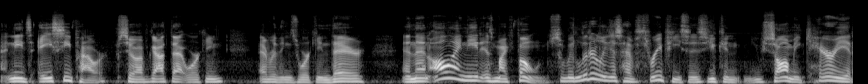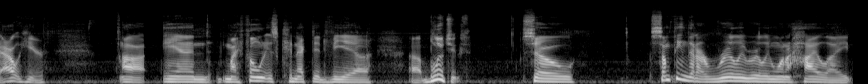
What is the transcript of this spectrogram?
it needs AC power, so I've got that working. Everything's working there. And then all I need is my phone. So we literally just have three pieces. You can you saw me carry it out here, uh, and my phone is connected via uh, Bluetooth. So something that I really really want to highlight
